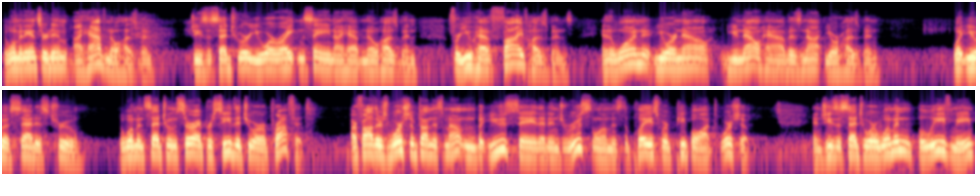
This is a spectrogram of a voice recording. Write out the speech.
The woman answered him, I have no husband. Jesus said to her, You are right in saying, I have no husband, for you have five husbands, and the one you are now you now have is not your husband. What you have said is true. The woman said to him, Sir, I perceive that you are a prophet. Our fathers worshipped on this mountain, but you say that in Jerusalem is the place where people ought to worship. And Jesus said to her, Woman, believe me,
